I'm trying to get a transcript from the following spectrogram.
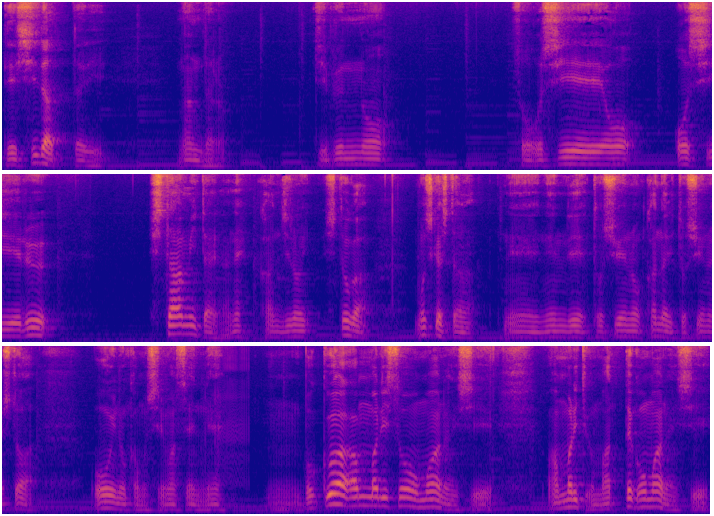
ー弟子だったり、なんだろう、自分の、そう、教えを教える下みたいなね、感じの人が、もしかしたら、ね、年齢、年上の、かなり年上の人は多いのかもしれませんね。うん、僕はあんまりそう思わないし、あんまりっていうか全く思わないし、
